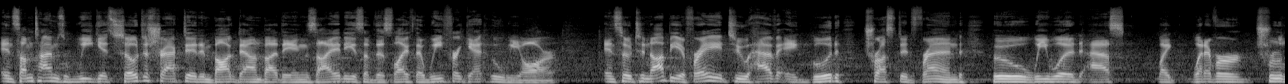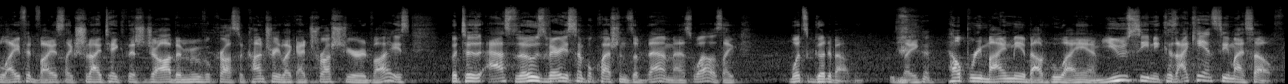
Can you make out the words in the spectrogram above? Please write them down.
And sometimes we get so distracted and bogged down by the anxieties of this life that we forget who we are. And so to not be afraid to have a good, trusted friend who we would ask like whatever true life advice, like should I take this job and move across the country? Like I trust your advice. But to ask those very simple questions of them as well is like, what's good about me? Like help remind me about who I am. You see me because I can't see myself.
